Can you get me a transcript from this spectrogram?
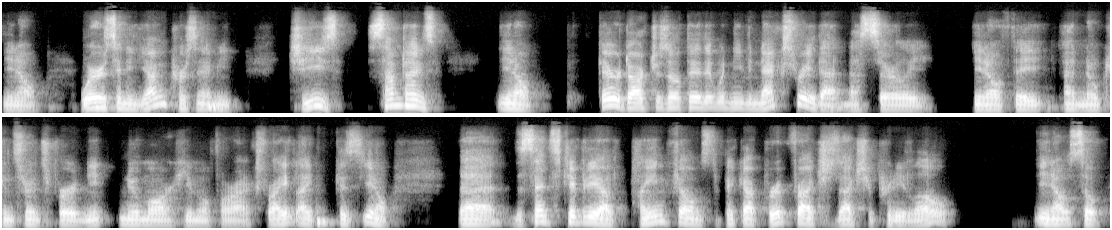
You know, whereas in a young person, I mean, geez, sometimes you know there are doctors out there that wouldn't even X-ray that necessarily. You know, if they had no concerns for pneumo or hemothorax, right? Like because you know the the sensitivity of plain films to pick up rib fractures is actually pretty low. You know, so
